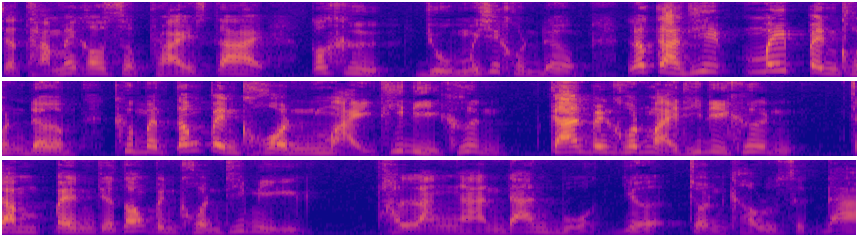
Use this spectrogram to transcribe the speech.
จะทำให้เขาเซอร์ไพรส์ได้ ก็คืออยู่ไม่ใช่คนเดิม แล้วการที่ไม่เป็นคนเดิม คือมันต้องเป็นคนใหม่ที่ดีขึ้น การเป็นคนใหม่ที่ดีขึ้นจำเป็นจะต้องเป็นคนที่มีพลังงานด้านบวกเยอะจนเขารู้สึกได้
